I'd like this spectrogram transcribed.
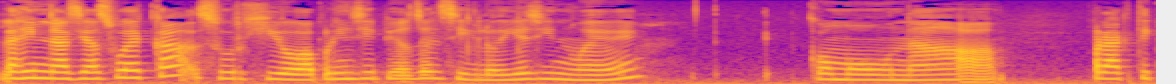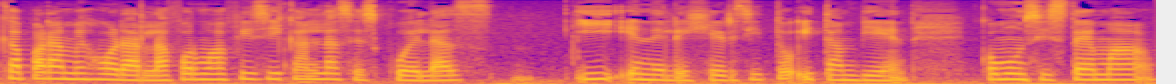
La gimnasia sueca surgió a principios del siglo XIX como una práctica para mejorar la forma física en las escuelas y en el ejército y también como un sistema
